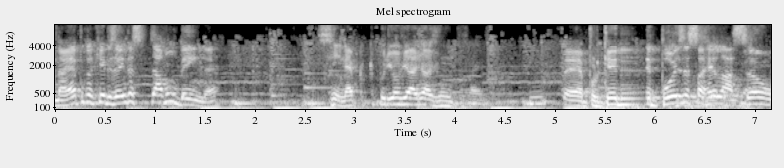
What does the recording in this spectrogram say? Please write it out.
Na época que eles ainda se davam bem, né? Sim, na época que podiam viajar juntos, né? É, porque depois essa relação,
